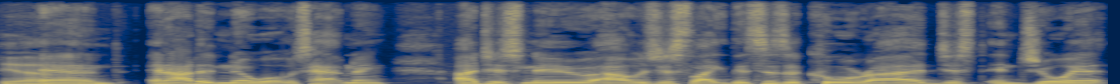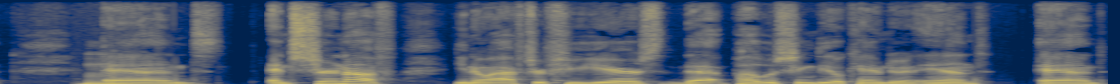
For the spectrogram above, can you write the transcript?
Yeah. And and I didn't know what was happening. I just knew I was just like this is a cool ride. Just enjoy it mm. and and sure enough you know after a few years that publishing deal came to an end and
